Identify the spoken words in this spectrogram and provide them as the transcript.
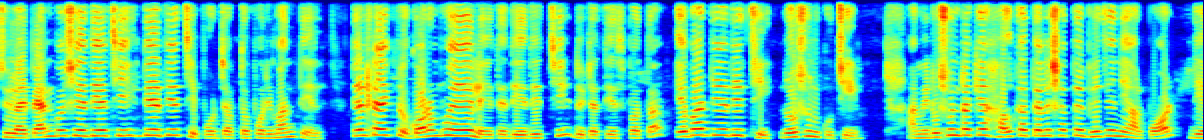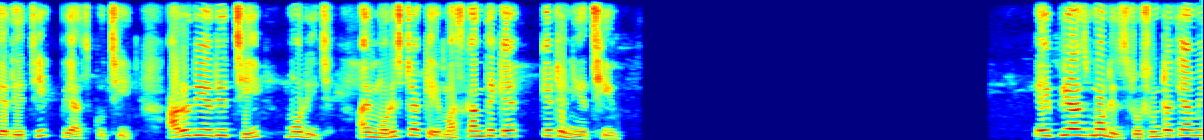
চুলায় প্যান বসিয়ে দিয়েছি। দিয়ে দিয়েছি পর্যাপ্ত পরিমাণ তেল। তেলটা একটু গরম হয়ে এলে এতে দিয়ে দিচ্ছি দুইটা তেজপাতা। এবার দিয়ে দিচ্ছি রসুন কুচি। আমি রসুনটাকে হালকা তেলের সাথে ভেজে নেওয়ার পর দিয়ে দিচ্ছি পেঁয়াজ কুচি। আরও দিয়ে দিচ্ছি মরিচ। আমি মরিচটাকে মাঝখান থেকে কেটে নিয়েছি। এই পেঁয়াজ, মরিচ, রসুনটাকে আমি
